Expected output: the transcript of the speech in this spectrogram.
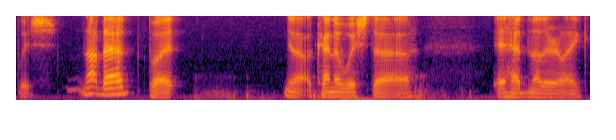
which not bad, but you know, I kind of wished uh it had another like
